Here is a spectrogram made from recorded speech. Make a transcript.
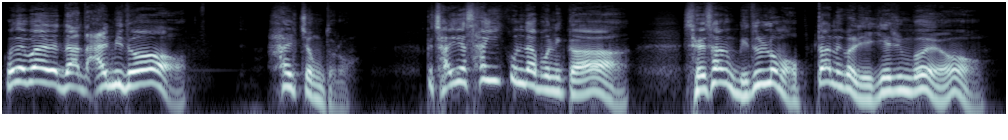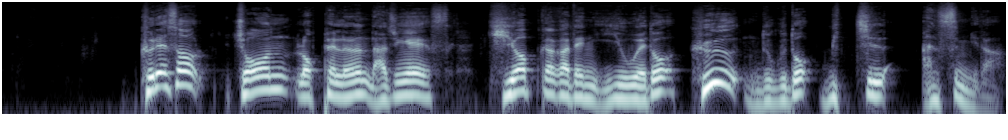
근데 왜 나 날 믿어? 할 정도로. 그 자기가 사기꾼이다 보니까 세상 믿을 놈 없다는 걸 얘기해 준 거예요. 그래서 존 록펠러는 나중에 기업가가 된 이후에도 그 누구도 믿질 않습니다.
